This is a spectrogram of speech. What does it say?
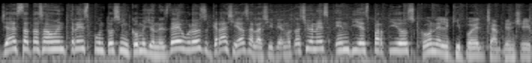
ya está tasado en 3.5 millones de euros gracias a las 7 anotaciones en 10 partidos con el equipo del Championship.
